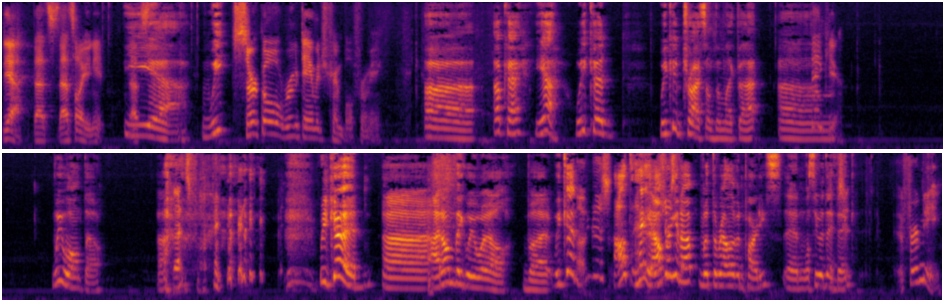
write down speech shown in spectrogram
Yeah, that's that's all you need. That's- Yeah. We Circle root damage tremble for me. uh okay. Yeah. We could we could try something like that. Um, Thank you. We won't though. Uh, That's fine. we could. Uh, I don't think we will, but we could. Just I'll hey, I'll bring just- it up with the relevant parties, and we'll see what they think. for me,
